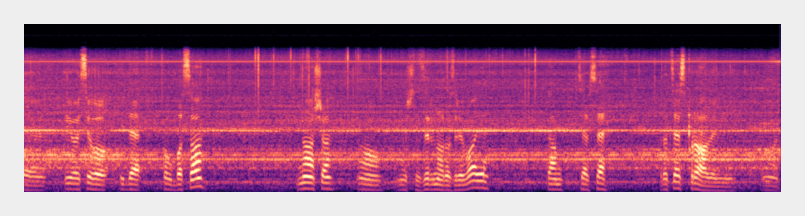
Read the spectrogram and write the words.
Е, і ось його йде ковбаса наша. О, зерно розриває. Там це все процес правильний. От.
